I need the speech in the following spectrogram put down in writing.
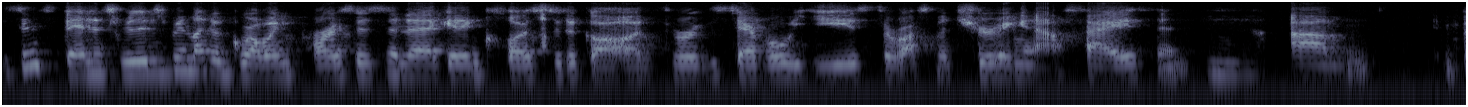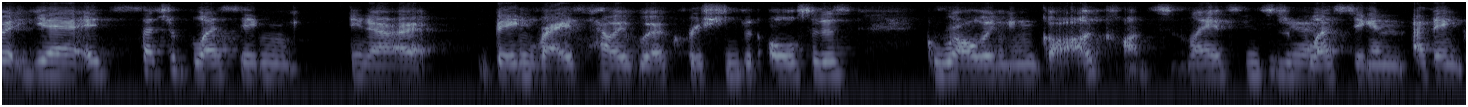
since then, it's really just been like a growing process and uh, getting closer to God through several years, through us maturing in our faith. And Mm. um, but yeah, it's such a blessing, you know, being raised how we were Christians, but also just growing in God constantly. It's been such Yeah. a blessing, and I think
